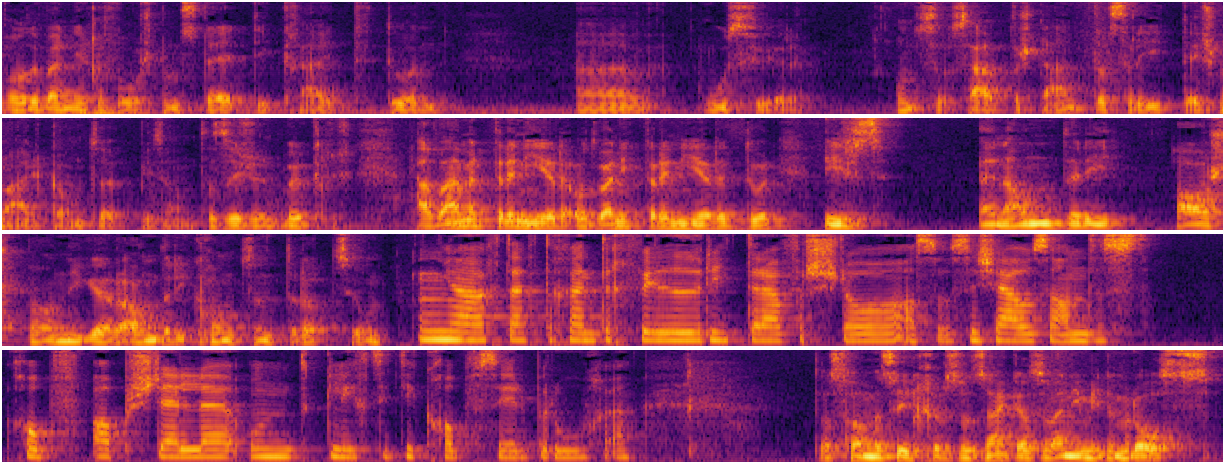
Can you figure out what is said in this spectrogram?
oder wenn ich eine Vorstandstätigkeit tue, äh, ausführe. Und so, selbstverständlich, das Reiten ist noch ganz etwas anderes. Das ist wirklich, auch wenn wir trainieren, oder wenn ich trainieren tue, ist es eine andere Anspannung, eine andere Konzentration. Ja, ich denke, da könnte ich viele Reiter auch verstehen. Also es ist auch ein anderes Kopf abstellen und gleichzeitig Kopf sehr brauchen. Das kann man sicher so sagen. Also wenn ich mit dem Ross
